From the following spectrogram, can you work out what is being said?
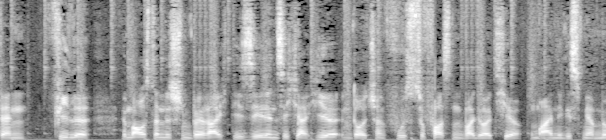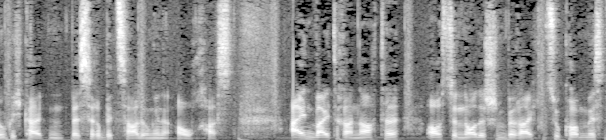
denn viele im ausländischen Bereich, die sehnen sich ja hier in Deutschland Fuß zu fassen, weil du halt hier um einiges mehr Möglichkeiten, bessere Bezahlungen auch hast. Ein weiterer Nachteil aus den nordischen Bereichen zu kommen ist,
